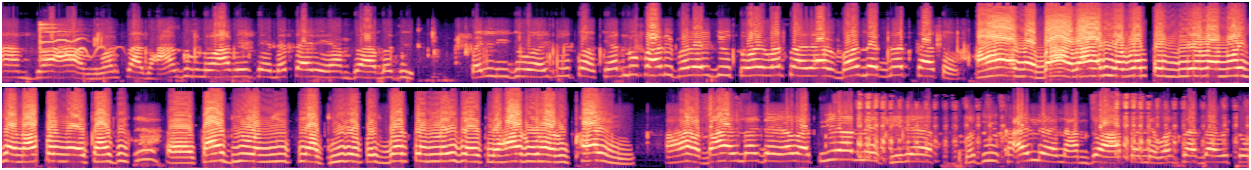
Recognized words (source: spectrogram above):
આમ જો આ વરસાદ હાંધુનો આવે છે નતારે આમ જો આ બધી પલ્લી જો હજી તો કેટલું પાણી ભરાઈ ગયું તોય વરસાદ આવે બંધ જ નથી થતો. હા ને બા વાડીએ બર્તન લેવા નો જાય ને આપણને કાઢી કાઢ્યો ની ત્યાં ઘીરે પછી બર્તન લઈ જાય એટલે હારું હારું ખાઈ લે હા બાલ ન જાય એવા તૈયાર ને ઘીરે બધું ખાઈ લે ને આમ જો આપણને વરસાદ આવે તો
